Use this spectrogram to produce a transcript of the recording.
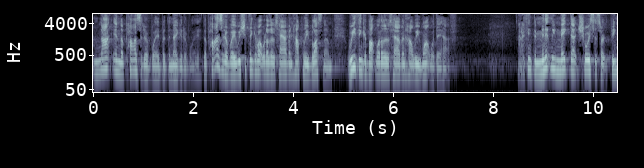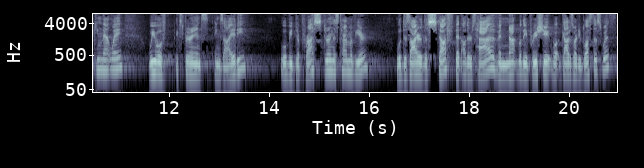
not in the positive way, but the negative way. The positive way, we should think about what others have and how can we bless them. We think about what others have and how we want what they have. And I think the minute we make that choice to start thinking that way, we will experience anxiety, we'll be depressed during this time of year, we'll desire the stuff that others have and not really appreciate what God has already blessed us with.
